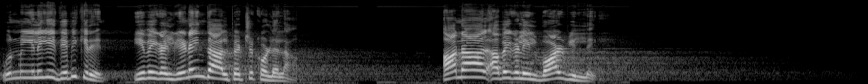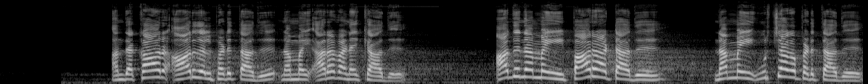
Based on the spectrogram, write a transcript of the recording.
உண்மையிலேயே ஜெபிக்கிறேன். இவைகள் இணைந்தால் பெற்றுக்கொள்ளலாம். ஆனால் அவைகளில் வாழ்வில்லை. அந்த கார் ஆறுதல் படுத்தாது நம்மை அரவணைக்காது. அது நம்மை பாராட்டாது நம்மை உற்சாகப்படுத்தாது.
